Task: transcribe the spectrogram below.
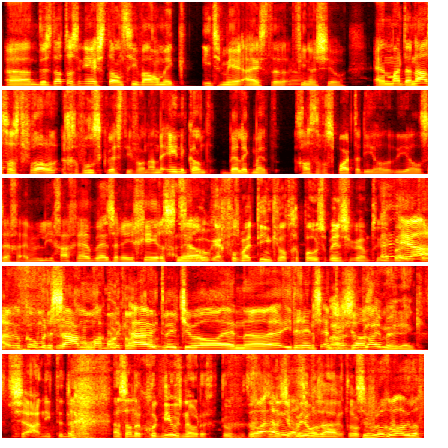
Eh, dus dat was in eerste instantie waarom ik iets meer eiste Ja. financieel. En, maar daarnaast was het vooral een gevoelskwestie van. Aan de ene kant bel ik met gasten van Sparta die al, die al zeggen... "Hey, we willen je graag hebben. En ze reageren Ze hebben snel. ook echt volgens mij tien keer wat gepost op Instagram toen je bij ja, we komen er Ja, samen makkelijk uit, gewoon. weet je wel. En eh, iedereen is enthousiast. blij mee, denk ik. Ja, niet te doen. Ja, ze hadden ook goed nieuws nodig toen. Toen was oh je jongens aangetrokken. Ze vroegen me ook, dat,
